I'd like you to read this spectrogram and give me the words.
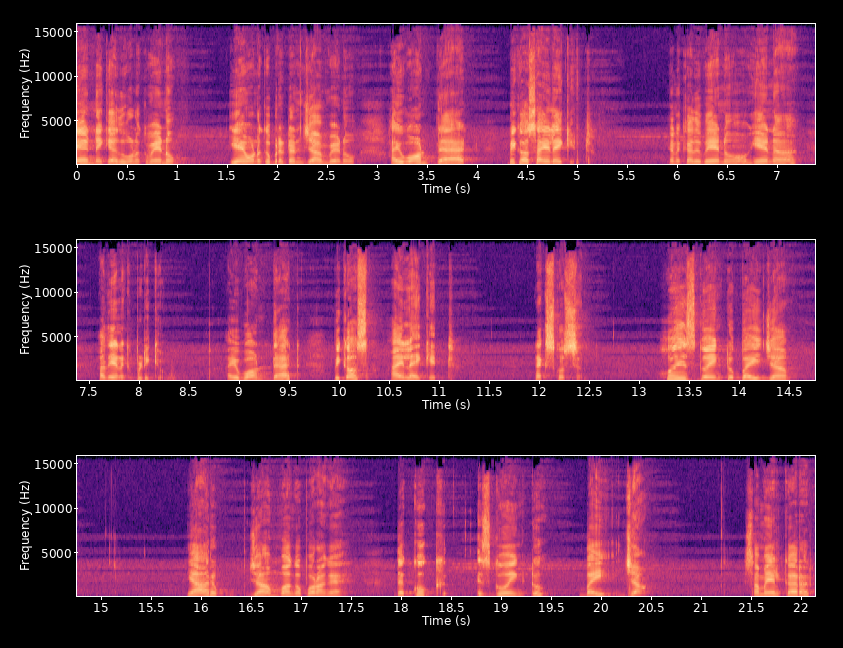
ஏன் இன்றைக்கி அது உனக்கு வேணும்? ஏன் உனக்கு பிரெட் அண்ட் ஜாம் வேணும்? I want that because I like it எனக்கு அது வேணும். ஏன்னா அது எனக்கு பிடிக்கும். I want that because I like it next question who is going to buy jam யார் ஜாம் வாங்க போகிறாங்க the cook is going to buy jam சமையல்காரர்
